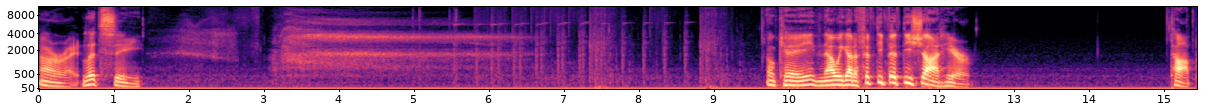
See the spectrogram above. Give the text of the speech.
All right, let's see. Okay, now we got a 50-50 shot here. Top.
